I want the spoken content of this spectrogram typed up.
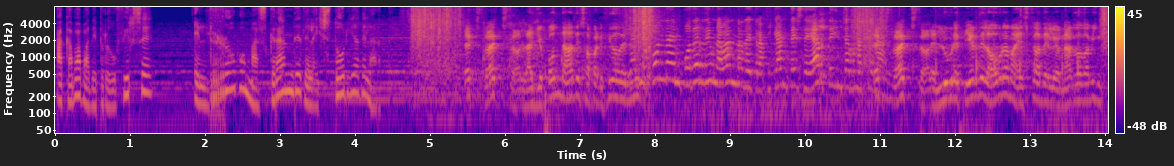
Acababa de producirse el robo más grande de la historia del arte. Extra, extra. La Gioconda ha desaparecido del La Louvre. Gioconda en poder de una banda de traficantes de arte internacional. Extra, extra. El Louvre pierde la obra maestra de Leonardo da Vinci.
